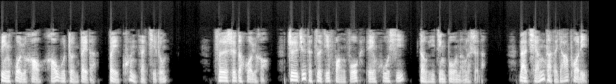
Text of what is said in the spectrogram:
令霍雨浩毫无准备的被困在其中。此时的霍雨浩。只觉得自己仿佛连呼吸都已经不能了似的，那强大的压迫力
